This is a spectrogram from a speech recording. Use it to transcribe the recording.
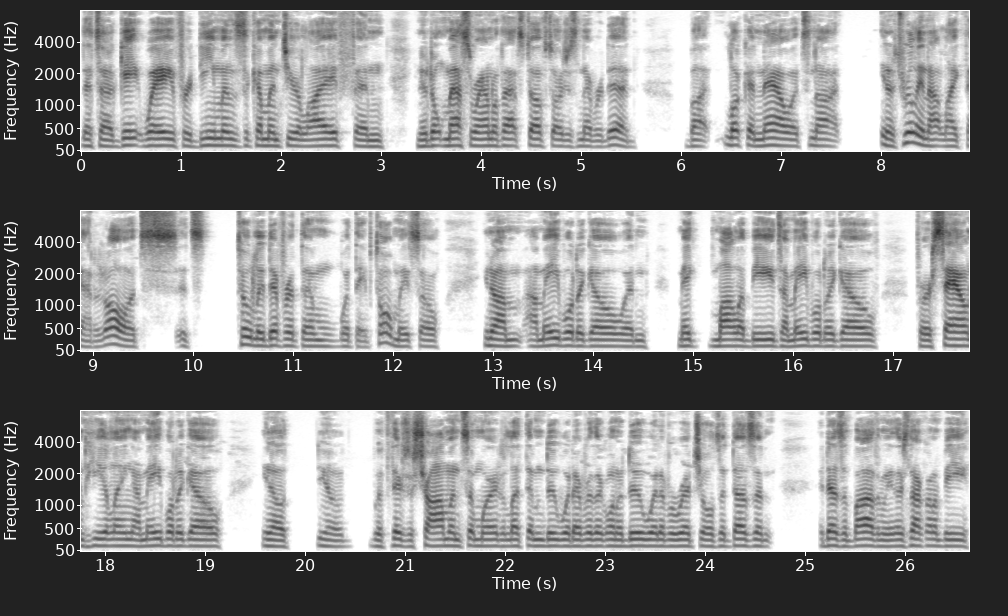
that's a gateway for demons to come into your life and, you know, don't mess around with that stuff. So I just never did. But looking now, it's not, you know, it's really not like that at all. It's, it's totally different than what they've told me. So, you know, I'm I'm able to go and make mala beads. I'm able to go for sound healing. I'm able to go, you know, you know, if there's a shaman somewhere to let them do whatever they're going to do, whatever rituals. It doesn't it doesn't bother me. There's not going to be, you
